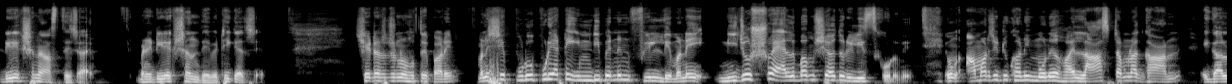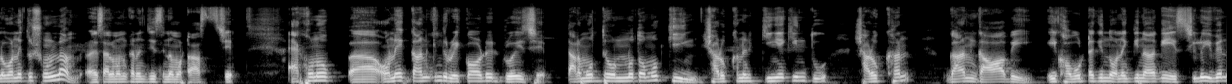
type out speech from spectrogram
ডিরেকশানে আসতে চায় মানে ডিরেকশান দেবে, ঠিক আছে? সেটার জন্য হতে পারে। মানে সে পুরোপুরি একটা ইন্ডিপেন্ডেন্ট ফিল্ডে মানে নিজস্ব অ্যালবাম সে হয়তো রিলিজ করবে। এবং আমার যেটুখানি মনে হয় লাস্ট আমরা গান, এই গালওয়ানে তো শুনলাম সালমান খানের যে সিনেমাটা আসছে এখনও অনেক গান কিন্তু রেকর্ডেড রয়েছে। তার মধ্যে অন্যতম কিং শাহরুখ খানের কিংয়ে কিন্তু শাহরুখ খান গান গাওয়াবেই এই খবরটা কিন্তু অনেকদিন আগে এসেছিল। ইভেন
